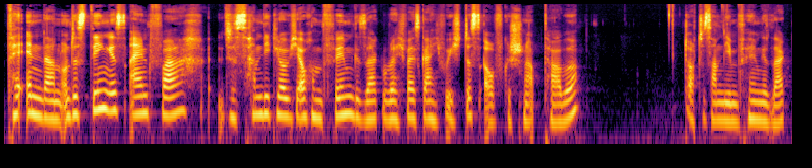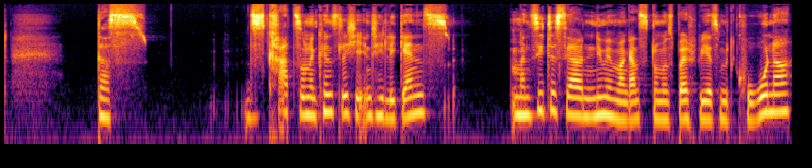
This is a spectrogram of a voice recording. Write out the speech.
verändern. Und das Ding ist einfach, das haben die, glaube ich, auch im Film gesagt, oder ich weiß gar nicht, wo ich das aufgeschnappt habe. Doch, das haben die im Film gesagt, dass das gerade so eine künstliche Intelligenz, man sieht es ja, nehmen wir mal ein ganz dummes Beispiel jetzt mit Corona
